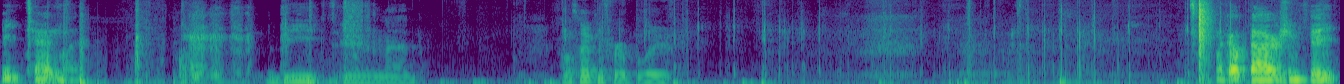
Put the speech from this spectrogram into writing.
Big ten, mate. Big ten lad. I was hoping for a blue. I got Barish and beat.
